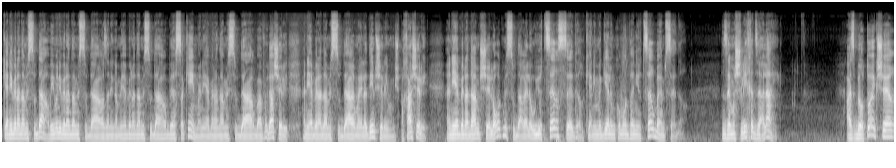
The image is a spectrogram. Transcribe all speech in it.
כי אני בן אדם מסודר, ואם אני בן אדם מסודר, אז אני גם אהיה בן אדם מסודר בעסקים, אני אהיה בן אדם מסודר בעבודה שלי, אני אהיה בן אדם מסודר עם הילדים שלי, עם המשפחה שלי. אני אהיה בן אדם שלא רק מסודר, אלא הוא יוצר סדר, כי אני מגיע למקומות ואני יוצר בהם סדר. זה משליך את זה עליי. אז באותו הקשר,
